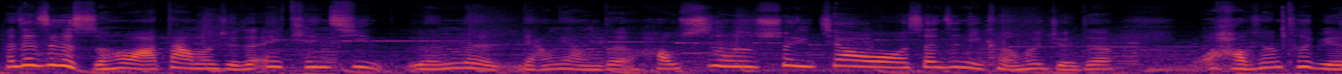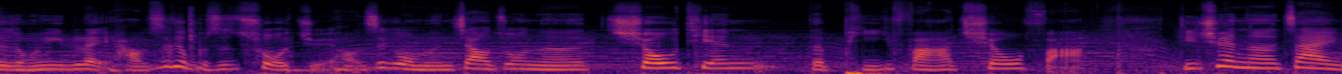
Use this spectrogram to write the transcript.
那在这个时候啊，大家觉得，哎，天气冷冷凉凉的，好适合睡觉哦？甚至你可能会觉得，我好像特别容易累。好，这个不是错觉哈，这个我们叫做呢秋天的疲乏、秋乏。的确呢，在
